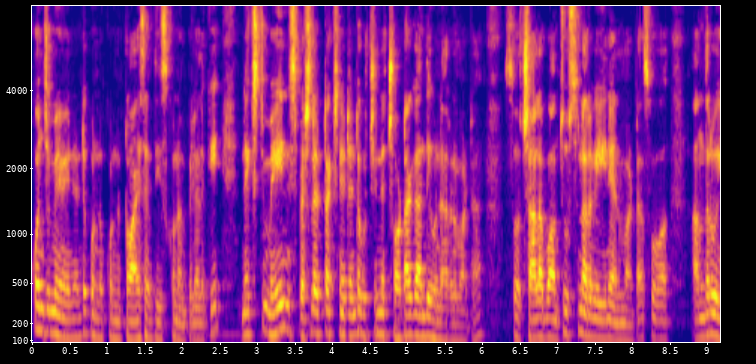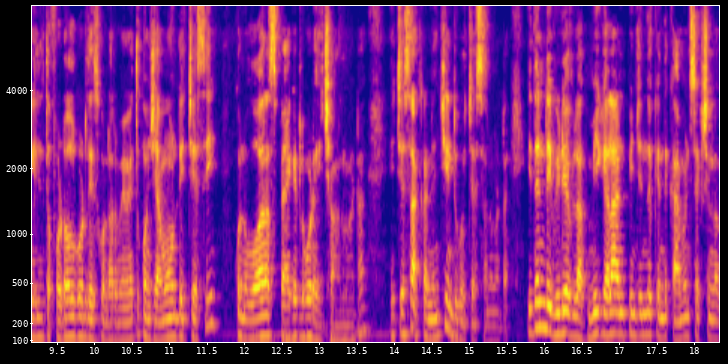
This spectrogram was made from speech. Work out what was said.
కొంచెం మేము ఏంటంటే కొన్ని కొన్ని టాయ్స్ అవి తీసుకున్నాం పిల్లలకి. నెక్స్ట్ మెయిన్ స్పెషల్ అట్రాక్షన్ ఏంటంటే ఒక చిన్న చోటా గాంధీ ఉన్నారనమాట సో చాలా బాగుంది చూస్తున్నారు ఈయన అనమాట సో అందరూ వీళ్ళతో ఫోటోలు కూడా తీసుకున్నారు. మేమైతే కొంచెం అమౌంట్ ఇచ్చేసి కొన్ని ఓఆర్ఎస్ ప్యాకెట్లు కూడా ఇచ్చాం అనమాట ఇచ్చేసి అక్కడి నుంచి ఇంటికి వచ్చేస్తాను అనమాట ఇదండి వీడియో బ్లాగ్ మీకు ఎలా అనిపించిందో కింద కామెంట్ సెక్షన్లో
